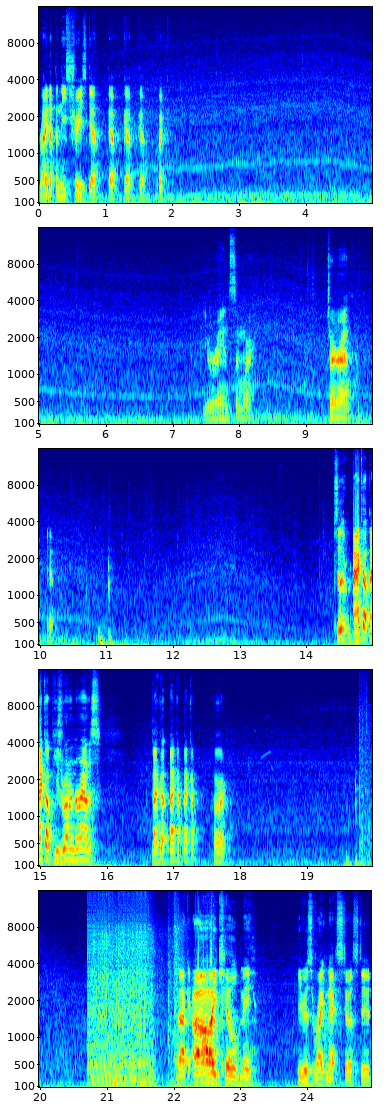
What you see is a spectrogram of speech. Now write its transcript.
Right up in these trees. Go, go, go, go, quick. You ran somewhere. Turn around. Yep. To the, back up, back up. He's running around us. Back up, back up, back up. Hard. Back. Oh, he killed me. He was right next to us, dude.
